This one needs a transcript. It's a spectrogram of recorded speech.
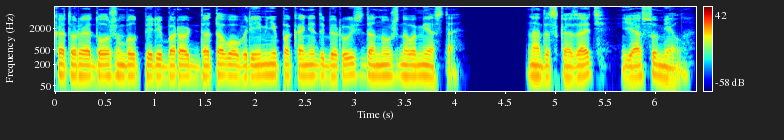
которую я должен был перебороть до того времени, пока не доберусь до нужного места. Надо сказать, я сумел.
